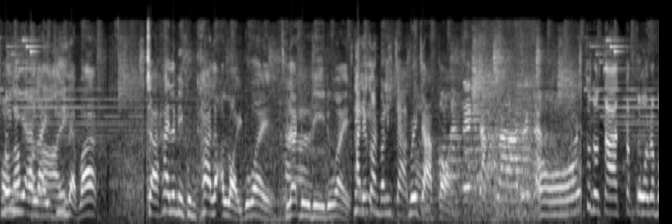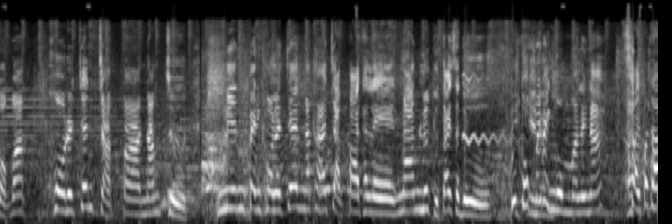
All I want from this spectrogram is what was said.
for ไม่มี love for อะไร life ที่แบบว่าจะให้และมีคุณค่าและอร่อยด้วย และดูดีด้วยอะเดี๋ยวก่อนบริจาคบริจาคก่อนเส้นจับปลาด้วยจ้ะโอ้ยตุดวงตาตะโกนมาบอกว่าโคลลาเจนจากปลาน้ำจืด มินเป็นโคลลาเจนนะคะ จากปลาทะเลน้ำลึกอยู่ใต้สะดือพี่ตุ๊กไม่ไปงมมาเลยนะ ใส่ประดา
